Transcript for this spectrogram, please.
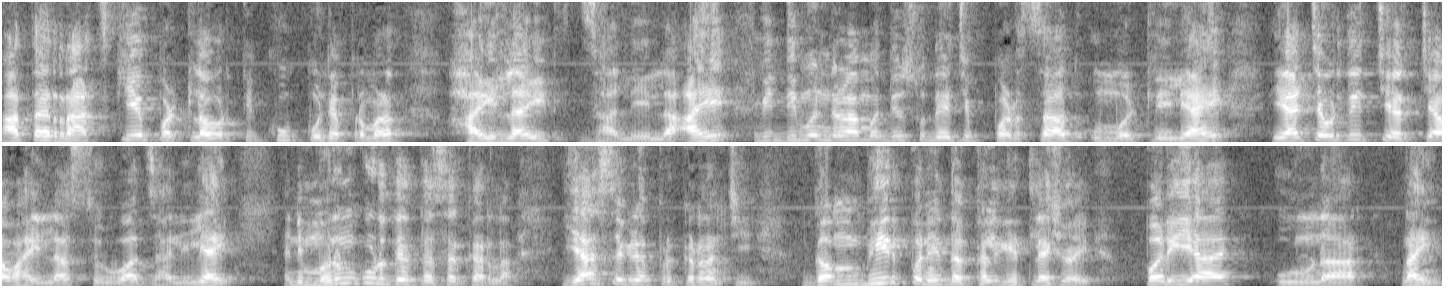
आता राजकीय पटलावरती खूप मोठ्या प्रमाणात हायलाईट झालेला आहे. विधिमंडळामध्ये सुद्धा याचे पडसाद उमटलेले आहे. याच्यावरती चर्चा व्हायला सुरुवात झालेली आहे. आणि म्हणून कुठे त्या सरकारला? या सगळ्या प्रकरणाची गंभीरपणे दखल घेतल्याशिवाय पर्याय उरणार नाही.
